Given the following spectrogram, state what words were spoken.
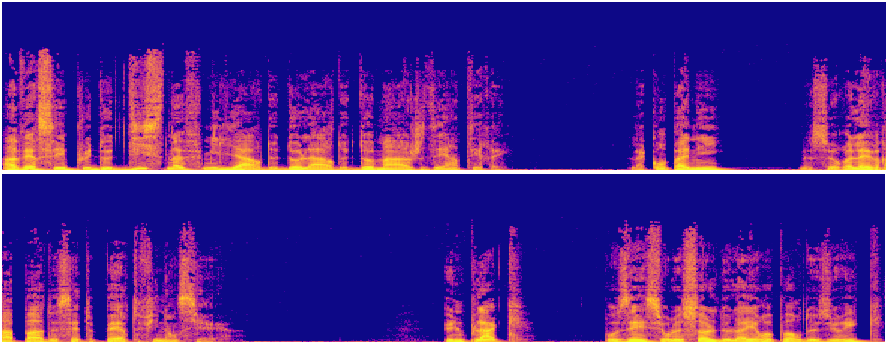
a versé plus de 19 milliards de dollars de dommages et intérêts. La compagnie ne se relèvera pas de cette perte financière. Une plaque, posée sur le sol de l'aéroport de Zurich,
